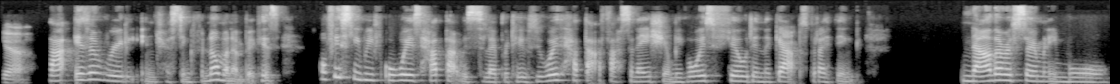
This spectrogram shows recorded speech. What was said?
yeah, that is a really interesting phenomenon because obviously we've always had that with celebrities. We've always had that fascination. We've always filled in the gaps, but I think now there are so many more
